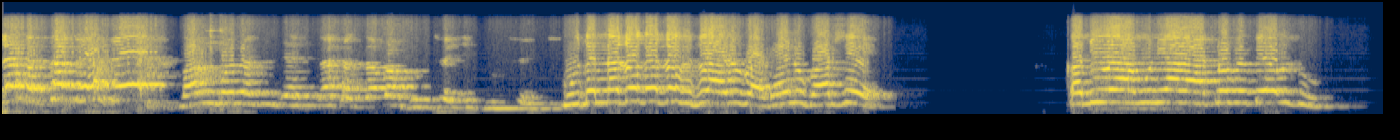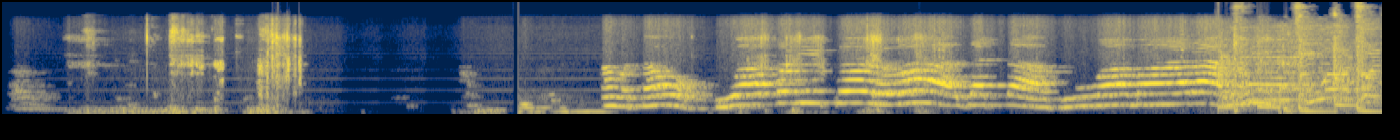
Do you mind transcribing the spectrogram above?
લે બધા બે દે મારું મન હતું કે ના શકતા ભૂલ થઈ ગઈ ભૂલ થઈ ગઈ. હું તને તો કહેતો કે જો આડું બેઠાનું ઘર છે. કદી વાર અમુનિયા આટલો બે બેવું છું. બતાવો. ભુવા પણ કરવા જતા ભુવા મારા.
